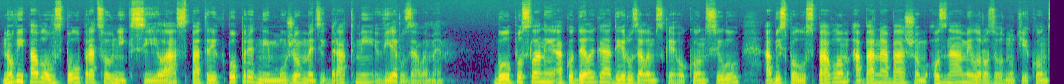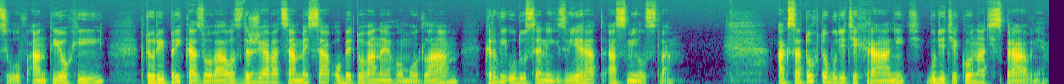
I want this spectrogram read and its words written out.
Nový Pavlov spolupracovník Sílas patril k popredným mužom medzi bratmi v Jeruzaleme. Bol poslaný ako delegát Jeruzalemského koncilu, aby spolu s Pavlom a Barnabášom oznámil rozhodnutie koncilu v Antiochii, ktorý prikazoval zdržiavať sa mesa obetovaného modlám, krvi udusených zvierat a smilstva. Ak sa tohto budete chrániť, budete konať správne.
